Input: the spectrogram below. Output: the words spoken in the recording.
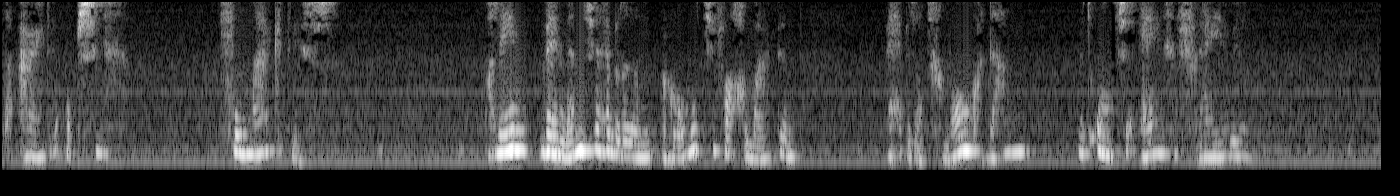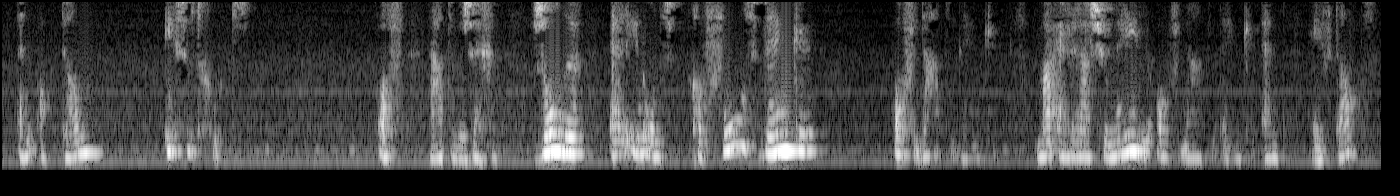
de aarde op zich, volmaakt is. Alleen wij mensen hebben er een rommeltje van gemaakt en we hebben dat gewoon gedaan met onze eigen vrije wil. En ook dan is het goed. Of laten we zeggen, zonder er in ons gevoelsdenken over na te denken, maar er rationeel over na te denken. En heeft dat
